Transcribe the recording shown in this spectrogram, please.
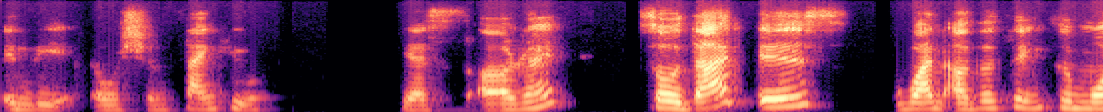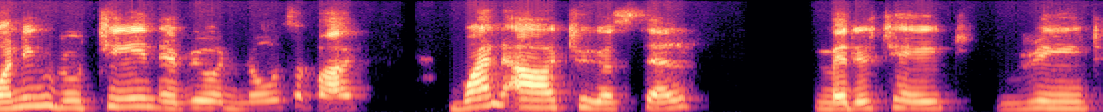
in the ocean. Thank you. Yes. All right. So that is one other thing. So morning routine, everyone knows about one hour to yourself, meditate, read,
